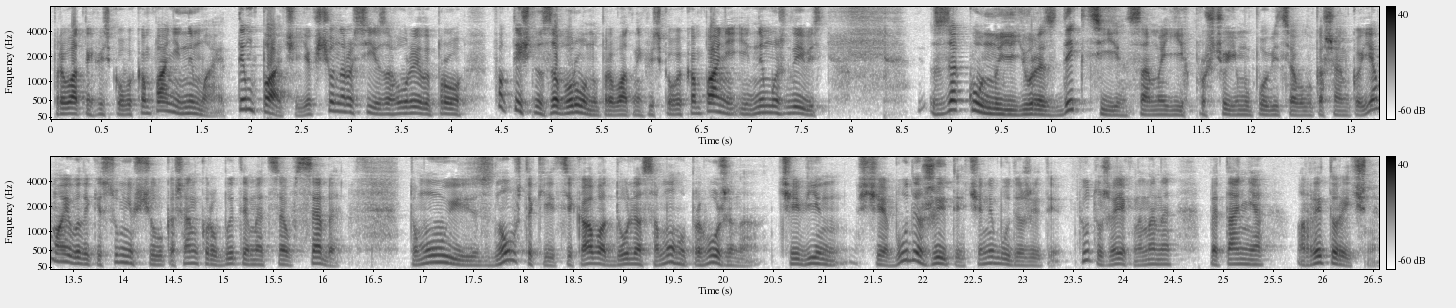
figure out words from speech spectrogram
приватних військових компаній, немає. Тим паче, якщо на Росії заговорили про фактичну заборону приватних військових компаній і неможливість законної юрисдикції, саме їх, про що йому пообіцяв Лукашенко, я маю великий сумнів, що Лукашенко робитиме це в себе. Тому і знову ж таки цікава доля самого Пригожина. Чи він ще буде жити, чи не буде жити. Тут уже, як на мене, питання риторичне.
